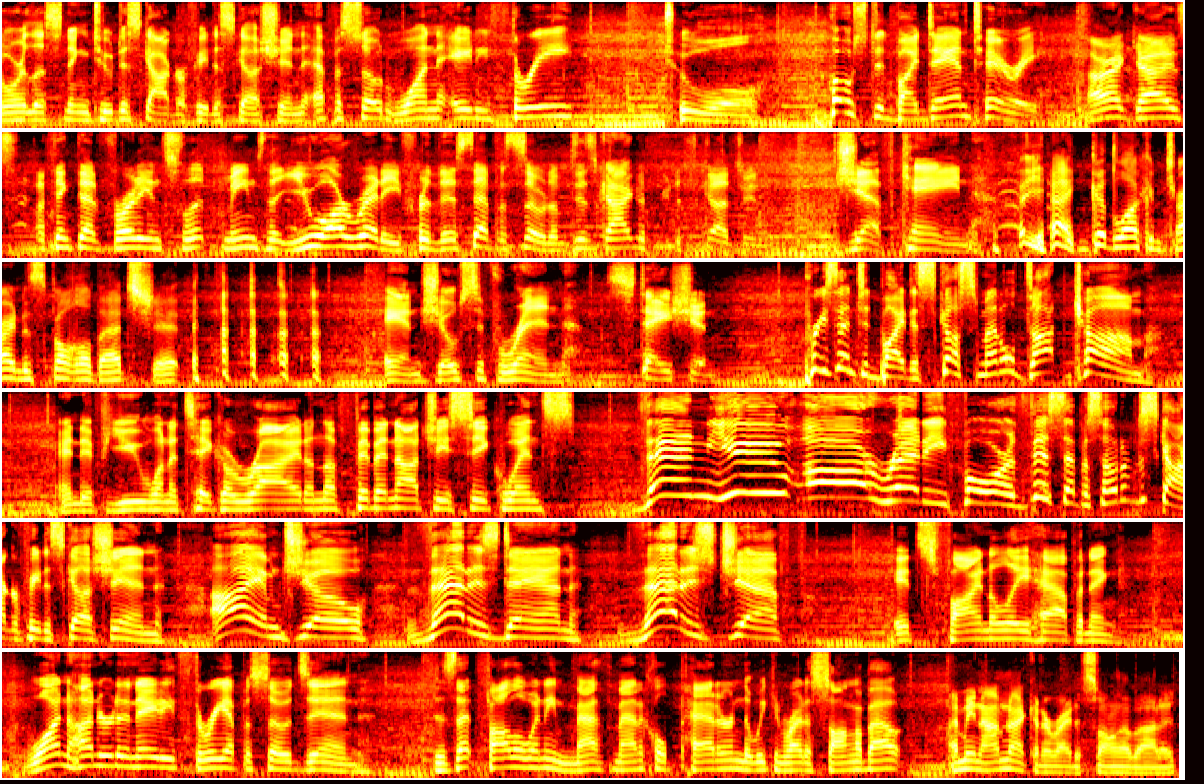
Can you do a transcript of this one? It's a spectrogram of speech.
You're listening to Discography Discussion, episode 183 Tool, hosted by Dan Terry. All right, guys. I think that Freudian slip means that you are ready for this episode of Discography Discussion. Jeff Kane yeah, good luck in trying to spell all that shit. and Joseph Wren. Station. Presented by DiscussMetal.com. And if you want to take a ride on the Fibonacci sequence, then you are ready for this episode of Discography Discussion. I am Joe. That is Dan. That is Jeff. It's finally happening. 183 episodes in. Does that follow any mathematical pattern that we can write a song about? I mean, I'm not going to write a song about it.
